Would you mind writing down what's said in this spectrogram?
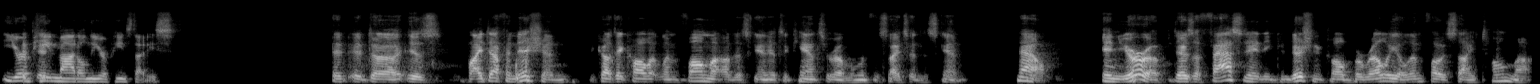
European it, it, model and the European studies? It, it uh, is by definition, because they call it lymphoma of the skin, it's a cancer of lymphocytes in the skin. Now, in Europe, there's a fascinating condition called Borrelia lymphocytoma,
